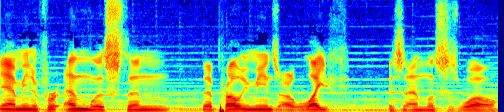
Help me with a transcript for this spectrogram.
Yeah, I mean, if we're endless, then that probably means our life is endless as well.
